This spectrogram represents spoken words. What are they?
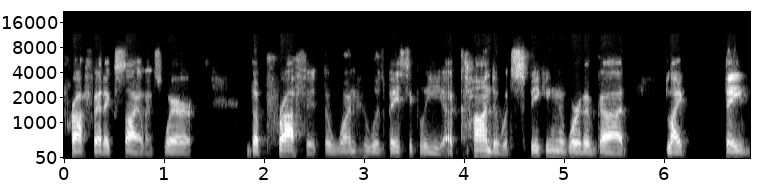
prophetic silence, where the prophet, the one who was basically a conduit speaking the word of God, like they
